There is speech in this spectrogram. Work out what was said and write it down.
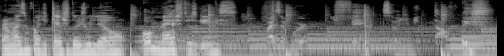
Pra mais um podcast do Julião, o mestre dos games. Paz, amor e fé, saúde mental. Beijo!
